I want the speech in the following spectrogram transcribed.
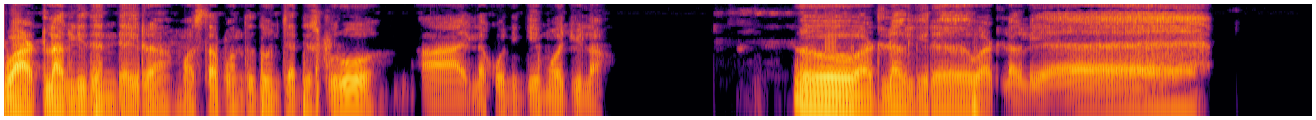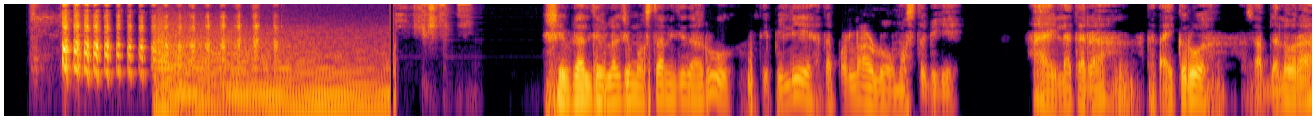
वाट लागली धंद्याईरा मस्त आपण तर दोन चार दिवस पूर्व आईला कोणी गेम वाजविला. ओ वाट लागली र वाट लागली. शिवलाल देवलालची मस्त आणि ती दारू. ते पिली आता पडला आडलो मस्त पिके आईला तर आता काय करू? साप झालो रा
